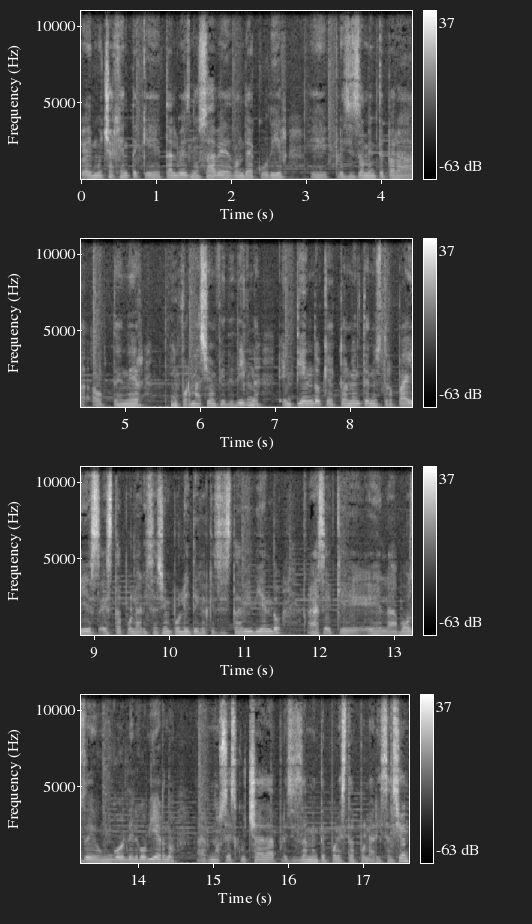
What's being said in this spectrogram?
Hay mucha gente que tal vez no sabe a dónde acudir eh, precisamente para obtener información fidedigna. Entiendo que actualmente en nuestro país esta polarización política que se está viviendo hace que eh, la voz de un del gobierno ah, no sea escuchada precisamente por esta polarización.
